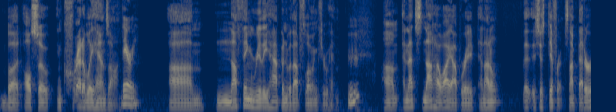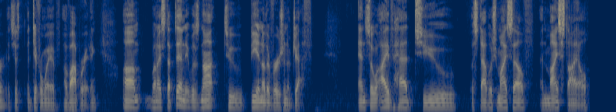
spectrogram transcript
but also incredibly hands on. Very. Nothing really happened without flowing through him. Um, and that's not how I operate. And I don't, it's just different. It's not better. It's just a different way of, of operating. Um, when I stepped in, it was not to be another version of Jeff. And so I've had to establish myself and my style.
